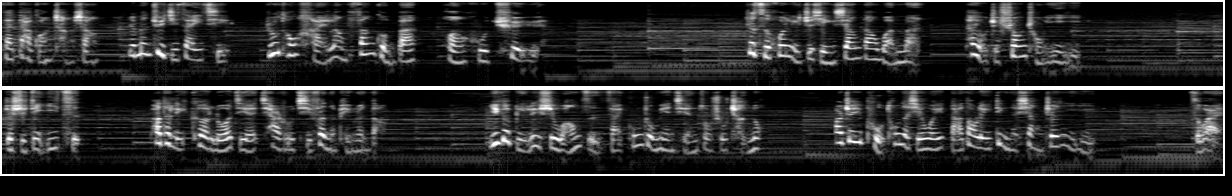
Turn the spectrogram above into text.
在大广场上，人们聚集在一起，如同海浪翻滚般欢呼雀跃。这次婚礼之行相当完满，它有着双重意义。”这是第一次，帕特里克·罗杰恰如其分地评论道：“一个比利时王子在公众面前做出承诺，而这一普通的行为达到了一定的象征意义。此外，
